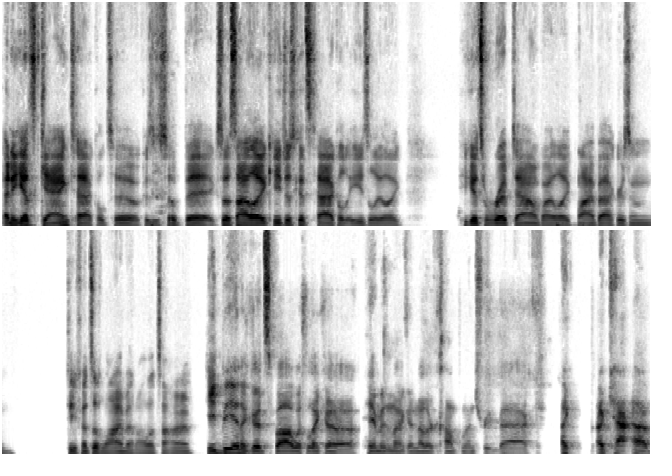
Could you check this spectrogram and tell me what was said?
and he gets gang tackled too because he's so big. So it's not like he just gets tackled easily. Like he gets ripped down by like linebackers and defensive linemen all the time. He'd be in a good spot with like a him and like another complimentary back. like a cat a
